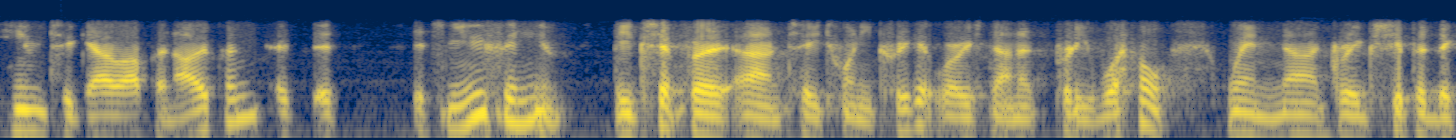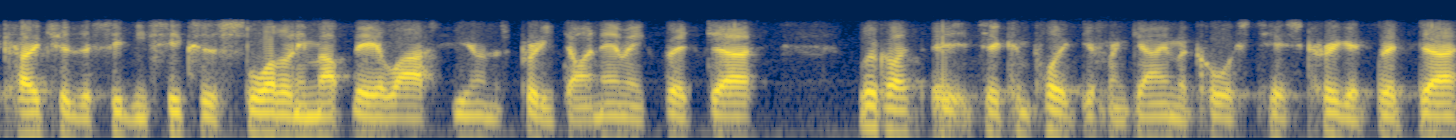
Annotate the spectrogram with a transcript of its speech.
him to go up and open. It, it, it's new for him, except for um, T20 cricket, where he's done it pretty well. When uh, Greg Shipperd, the coach of the Sydney Sixers, slotted him up there last year, and it's pretty dynamic. But uh, look, it's a complete different game, of course, Test cricket. But uh,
